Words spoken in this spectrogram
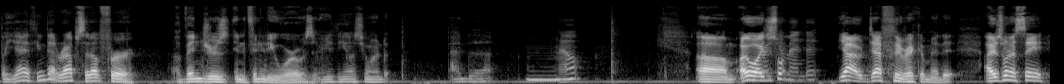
but yeah, I think that wraps it up for Avengers: Infinity War. Was there anything else you wanted to add to that? Nope. Um, oh, I just want. recommend it. Yeah, I would definitely recommend it. I just want to say,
